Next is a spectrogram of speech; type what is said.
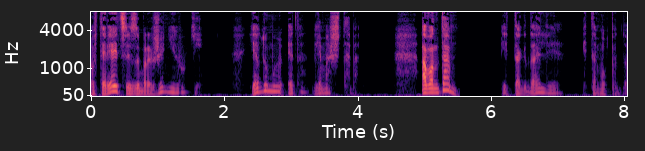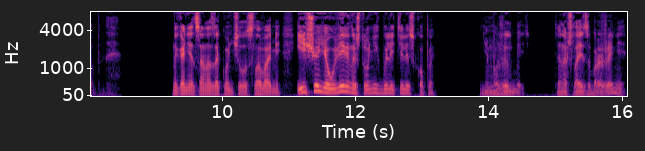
повторяется изображение руки. Я думаю, это для масштаба. А вон там и так далее и тому подобное. Наконец она закончила словами. И еще я уверена, что у них были телескопы. — Не может быть. Ты нашла изображение?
